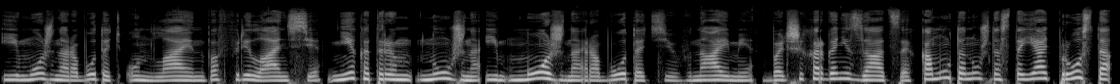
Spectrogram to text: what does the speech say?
и можно работать онлайн, во фрилансе. Некоторым нужно и можно работать в найме, в больших организациях. Кому-то нужно стоять просто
